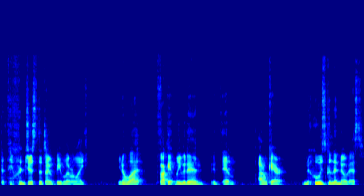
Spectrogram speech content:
that they were just the type of people that were like, you know what? Fuck it, leave it in. It, it, I don't care. Who's to notice?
